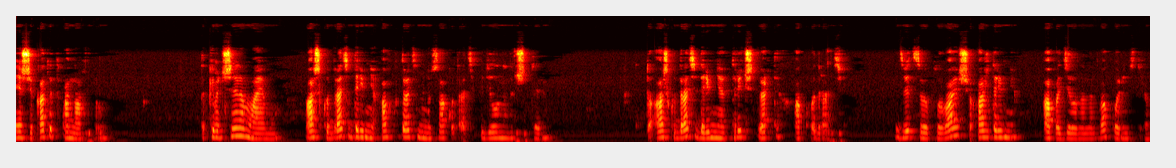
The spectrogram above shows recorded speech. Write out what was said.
на катет А навпіл. Таким чином маємо h квадраті дорівнює а в квадраті мінус а квадраті поділене на 4. Тобто h квадраті дорівнює 3 четвертих а квадраті. Звідси випливає, що h дорівнює а поділене на 2 корінь з 3.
